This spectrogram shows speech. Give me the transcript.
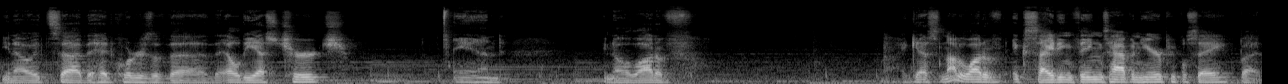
you know, it's uh, the headquarters of the, the LDS Church, and, you know, a lot of, I guess, not a lot of exciting things happen here, people say, but,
